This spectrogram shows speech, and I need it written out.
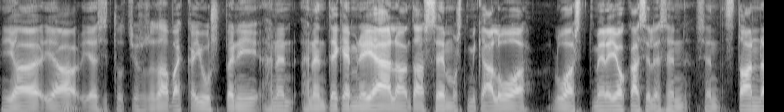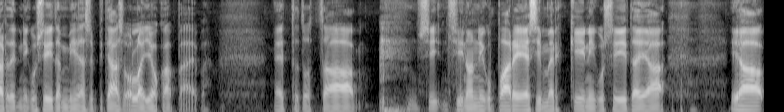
ja, ja, ja sitten jos otetaan vaikka Juspe, niin hänen, hänen tekeminen jäällä on taas semmoista, mikä luo, luo meille jokaiselle sen, sen standardin niin kuin siitä, mitä se pitäisi olla joka päivä. Että tota, si, siinä on niinku pari esimerkkiä niinku siitä ja, ja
